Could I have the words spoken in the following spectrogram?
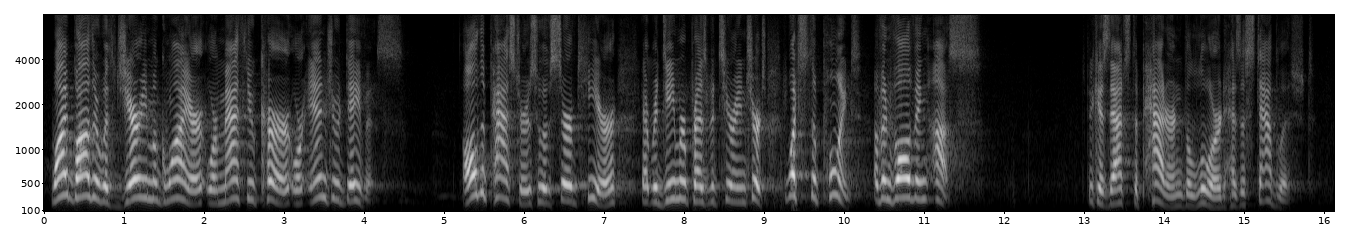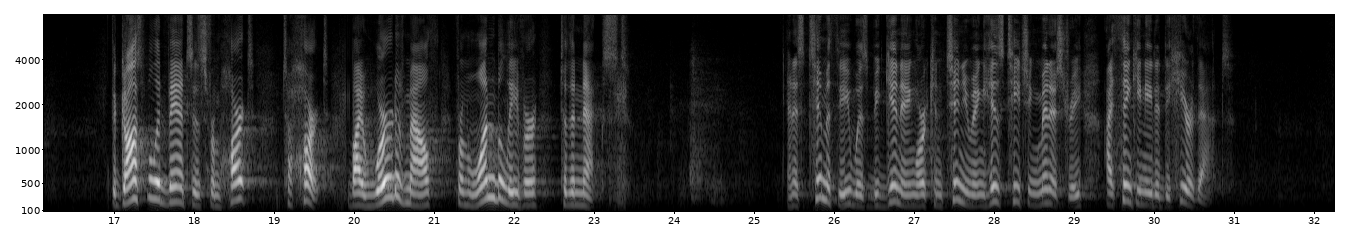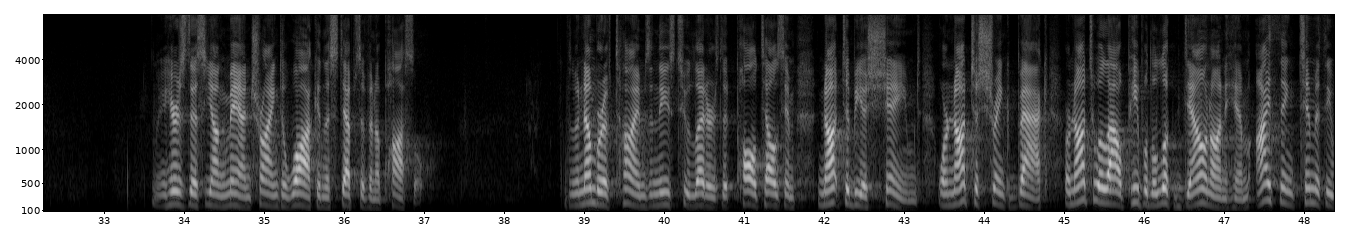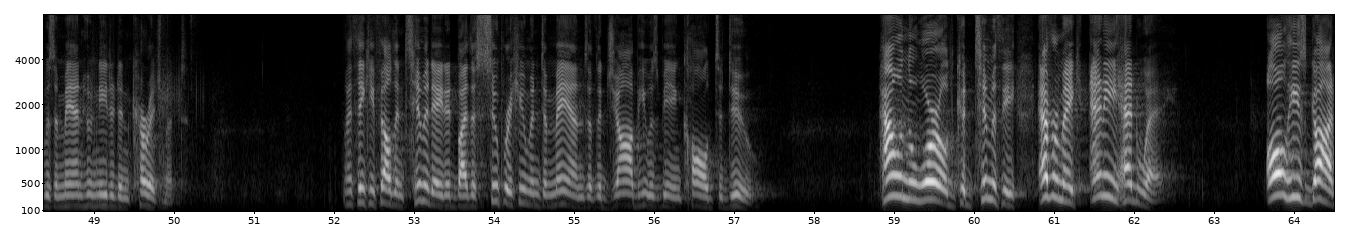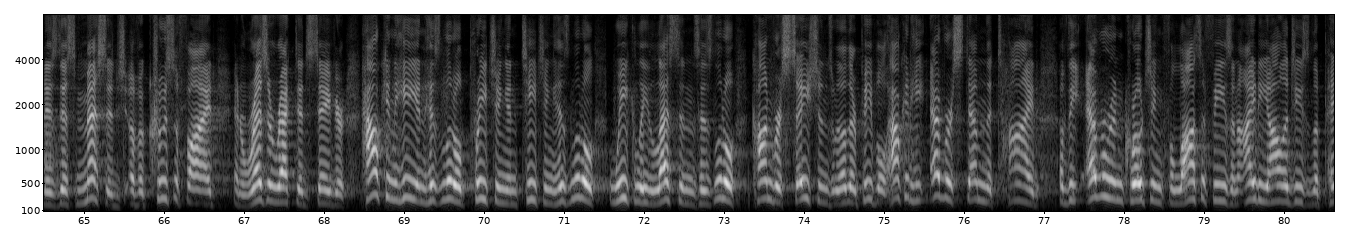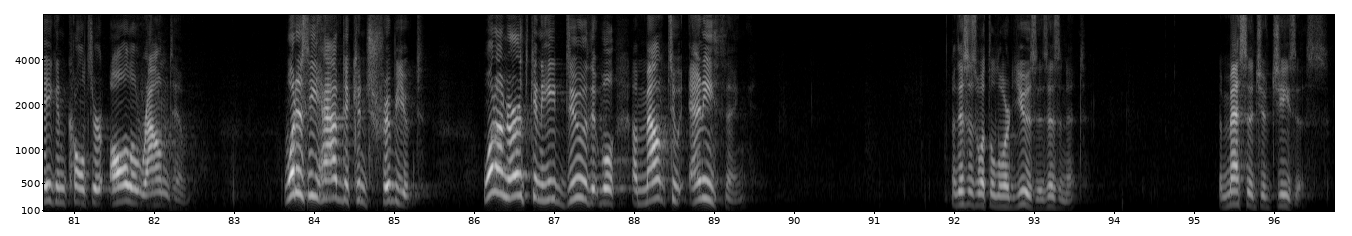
Why bother with Jerry Maguire or Matthew Kerr or Andrew Davis? All the pastors who have served here at Redeemer Presbyterian Church. What's the point of involving us? Because that's the pattern the Lord has established. The gospel advances from heart to heart by word of mouth from one believer to the next. And as Timothy was beginning or continuing his teaching ministry, I think he needed to hear that. Here's this young man trying to walk in the steps of an apostle. The number of times in these two letters that Paul tells him not to be ashamed or not to shrink back or not to allow people to look down on him, I think Timothy was a man who needed encouragement. I think he felt intimidated by the superhuman demands of the job he was being called to do. How in the world could Timothy ever make any headway all he's got is this message of a crucified and resurrected Savior. How can he, in his little preaching and teaching, his little weekly lessons, his little conversations with other people, how could he ever stem the tide of the ever encroaching philosophies and ideologies of the pagan culture all around him? What does he have to contribute? What on earth can he do that will amount to anything? This is what the Lord uses, isn't it? The message of Jesus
